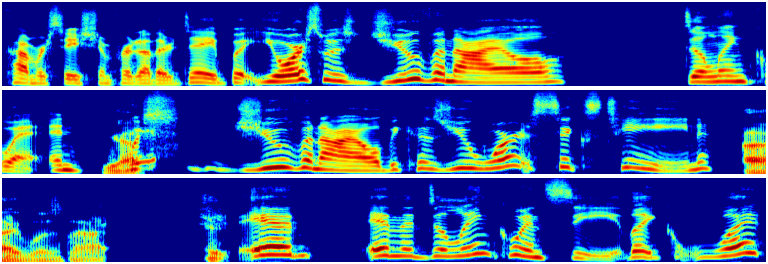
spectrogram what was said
conversation for another day. But yours was juvenile delinquent and Yes. juvenile because you weren't 16 I was not. and and the delinquency like what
